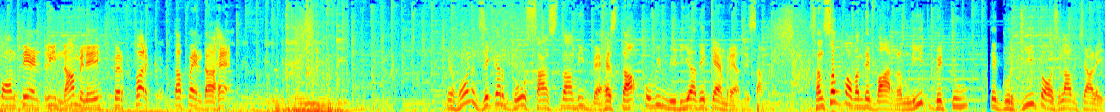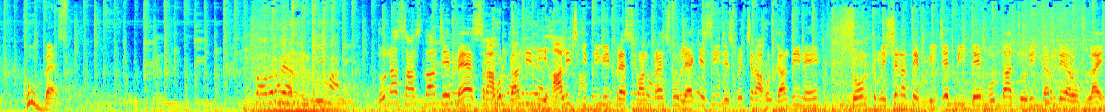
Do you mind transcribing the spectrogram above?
ਪਾਉਣ ਤੇ ਐਂਟਰੀ ਨਾ ਮਿਲੇ ਫਿਰ ਫ਼ਰਕ ਤਾਂ ਪੈਂਦਾ ਹੈ। ਤੇ ਹੁਣ ਜ਼ਿਕਰ ਦੋ ਸੰਸਦਾਂ ਦੀ ਬਹਿਸ ਦਾ ਉਹ ਵੀ ਮੀਡੀਆ ਦੇ ਕੈਮਰਿਆਂ ਦੇ ਸਾਹਮਣੇ। ਸੰਸਦ ਭਵਨ ਦੇ ਬਾਹਰ ਰਮਨੀਤ ਬਿੱਟੂ ਤੇ ਗੁਰਜੀਤ ਔਜਲਾ ਵਿਚਾਲੇ ਖੂਬ ਬਹਿਸ। ਦੋਨਾਂ ਸੰਸਦਾਂ 'ਚ ਇਹ ਬਹਿਸ ਰਾਹੁਲ ਗਾਂਧੀ ਦੀ ਹਾਲ ਹੀ 'ਚ ਕੀਤੀ ਗਈ ਪ੍ਰੈਸ ਕਾਨਫਰੰਸ ਨੂੰ ਲੈ ਕੇ ਸੀ ਜਿਸ ਵਿੱਚ ਰਾਹੁਲ ਗਾਂਧੀ ਨੇ ਚੋਣ ਕਮਿਸ਼ਨ ਅਤੇ ਬੀਜੇਪੀ ਤੇ ਵੋਟਾਂ ਚੋਰੀ ਕਰਨ ਦੇ ਆਰੋਪ ਲਾਏ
